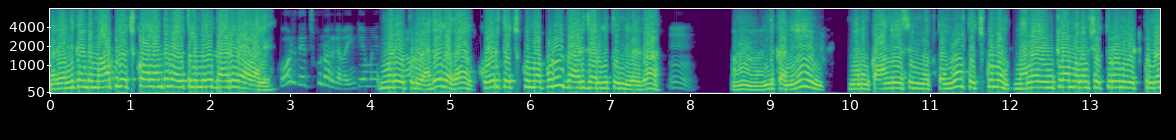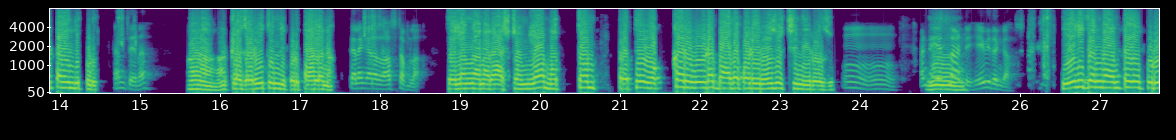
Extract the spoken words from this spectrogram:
మరి ఎందుకంటే మార్పు తెచ్చుకోవాలంటే రైతుల మీద దాడి కావాలి. కోరి తెచ్చుకున్నారు కదా ఇంకేమైంది? మరి ఇప్పుడు అదే కదా కోరి తెచ్చుకున్నప్పుడు దాడి జరుగుతుంది కదా. అందుకని మనం కాంగ్రెస్ మొత్తము తెచ్చుకున్నాం. మన ఇంట్లో మనం శత్రువుని పెట్టుకున్నట్టు అయింది ఇప్పుడు. అంతేనా? ఆ అట్లా జరుగుతుంది ఇప్పుడు పాలన. తెలంగాణ రాష్ట్రంలో? తెలంగాణ రాష్ట్రంలో మొత్తం ప్రతి ఒక్కరు కూడా బాధపడే రోజు వచ్చింది ఈ రోజు. అంటే ఎట్లా. అండి? ఏ విధంగా? ఏ విధంగా అంటే ఇప్పుడు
